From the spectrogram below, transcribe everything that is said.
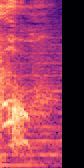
Oh!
